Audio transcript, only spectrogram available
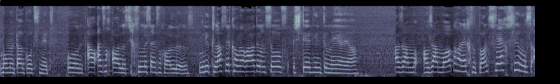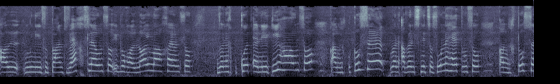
momentan geht es nicht. Und auch einfach alles, ich vermisse einfach alles. Meine Klassenkameraden und so stehen hinter mir, ja. Also am, also am Morgen habe ich Verbandswechsel, muss all meine Verband wechseln und so, überall neu machen und so. Wenn ich gut Energie habe und so, gehe ich draußen. Wenn, aber wenn es nicht so Sonne hat und so, gehe ich draußen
